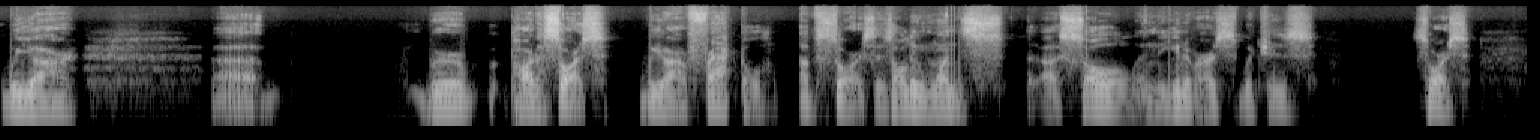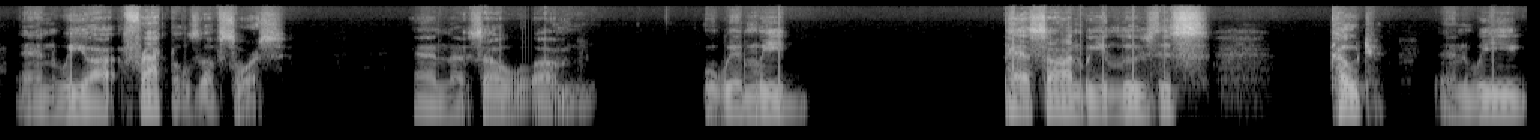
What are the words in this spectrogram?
we are uh, we're part of source we are a fractal of source. There's only one soul in the universe, which is source, and we are fractals of source. And uh, so um, when we pass on, we lose this coat, and we,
